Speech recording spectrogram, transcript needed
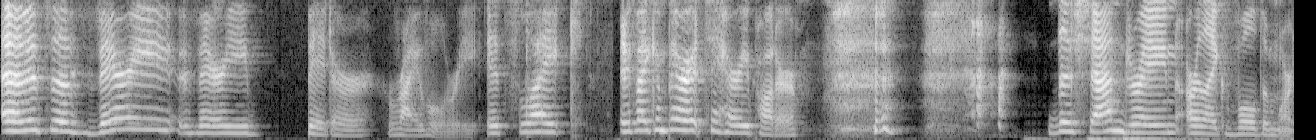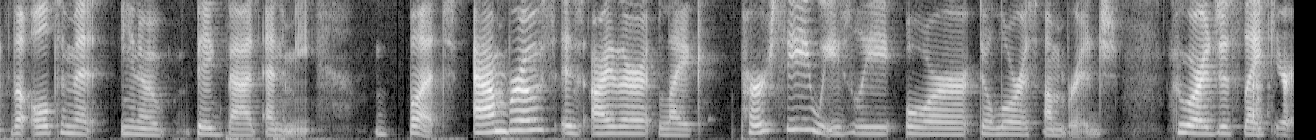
and it's a very, very bitter rivalry. It's like if I compare it to Harry Potter, the Chandrian are like Voldemort, the ultimate, you know, big bad enemy. But Ambrose is either like Percy Weasley or Dolores Umbridge, who are just ah. like your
